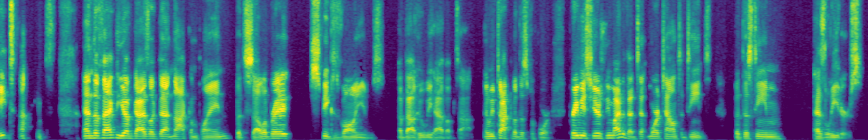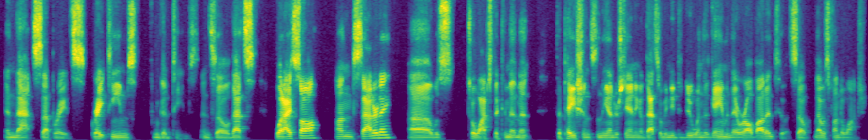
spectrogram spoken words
eight times. And the fact that you have guys like that not complain but celebrate speaks volumes about who we have up top. And we've talked about this before. Previous years, we might have had t- more talented teams, but this team has leaders, and that separates great teams from good teams. And so that's what I saw on Saturday uh, was to watch the commitment the patience and the understanding of that's what we need to do win the game and they were all bought into it so that was fun to watch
